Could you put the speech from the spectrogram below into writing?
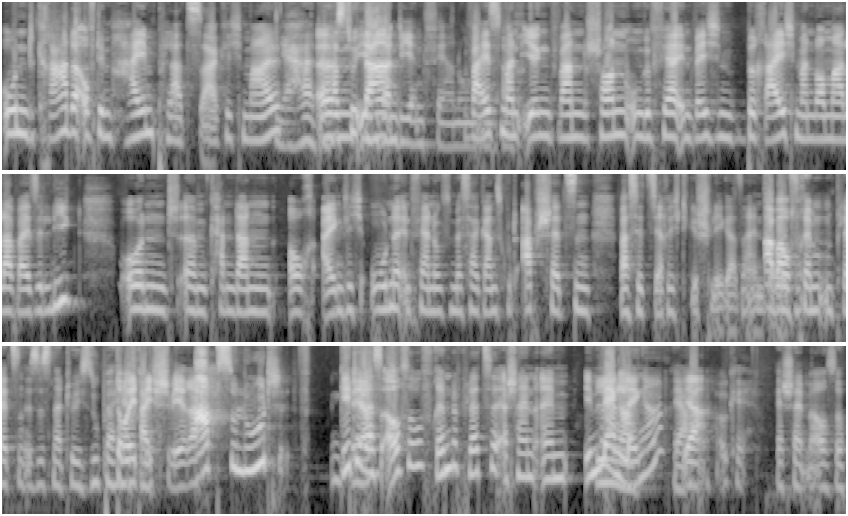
Und gerade auf dem Heimplatz, sag ich mal. Ja, da ähm, hast du irgendwann die Entfernung. Weiß einfach. man irgendwann schon ungefähr, in welchem Bereich man normalerweise liegt und ähm, kann dann auch eigentlich ohne Entfernungsmesser ganz gut abschätzen, was jetzt der richtige Schläger sein soll. Aber auf fremden Plätzen ist es natürlich super Deutlich hilfreich. schwerer. Absolut. Geht dir das auch so? Fremde Plätze erscheinen einem immer länger? länger? Ja. ja, okay. Erscheint mir auch so.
